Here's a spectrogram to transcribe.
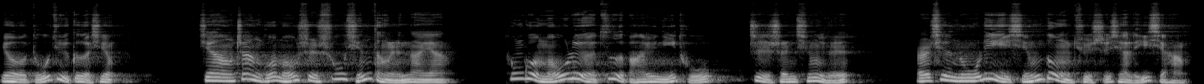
又独具个性。像战国谋士苏秦等人那样，通过谋略自拔于泥土，置身青云，而且努力行动去实现理想。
